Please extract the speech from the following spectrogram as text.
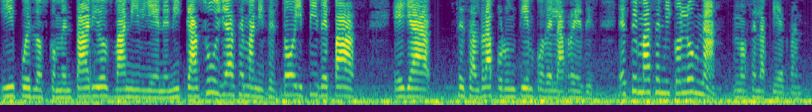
y pues los comentarios van y vienen. Y Cazú ya se manifestó y pide paz. Ella se saldrá por un tiempo de las redes. Estoy más en mi columna, no se la pierdan.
